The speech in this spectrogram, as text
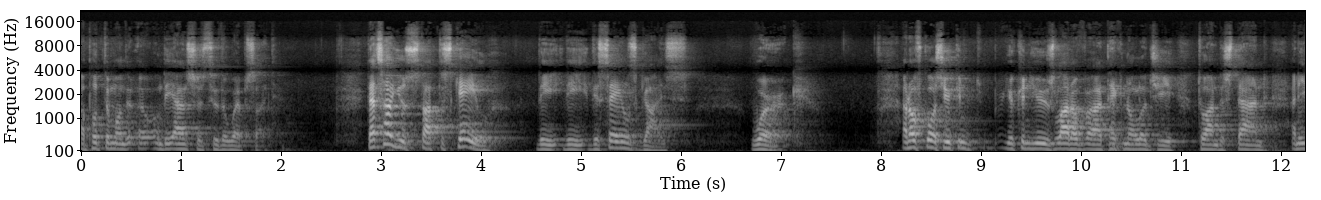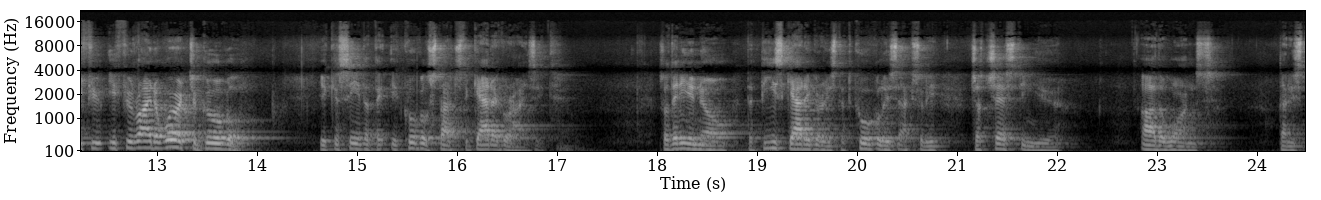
and put them on the, on the answers to the website. That's how you start to scale the, the, the sales guys' work. And of course, you can, you can use a lot of uh, technology to understand. And if you, if you write a word to Google, you can see that the, Google starts to categorize it. So then you know that these categories that Google is actually suggesting you are the ones that is,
